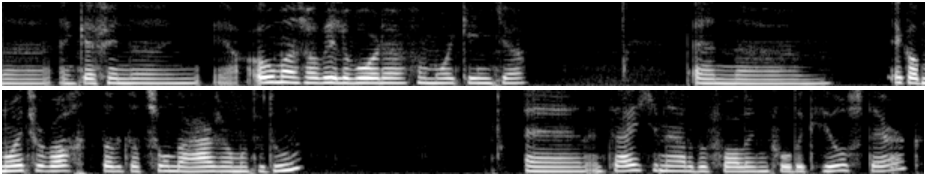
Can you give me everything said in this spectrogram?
uh, en Kevin uh, ja, oma zou willen worden van een mooi kindje. En uh, ik had nooit verwacht dat ik dat zonder haar zou moeten doen. En een tijdje na de bevalling voelde ik heel sterk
